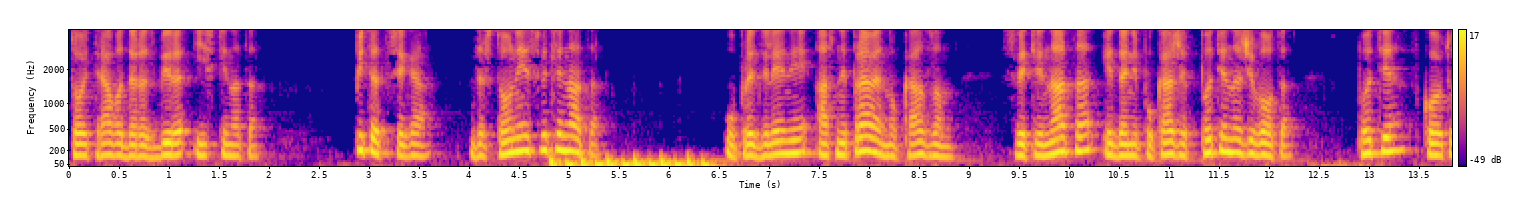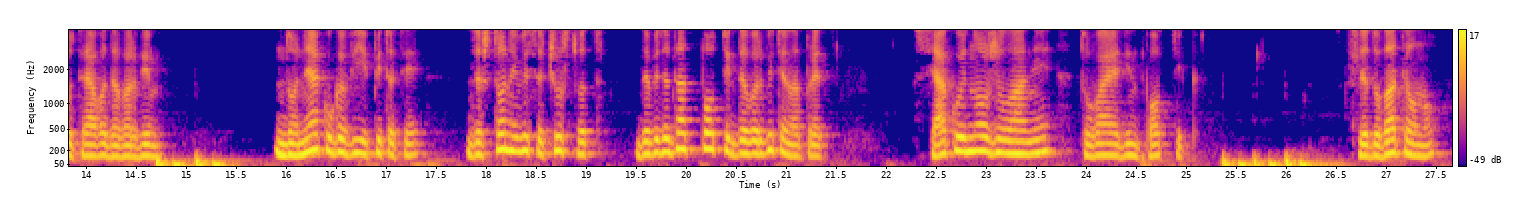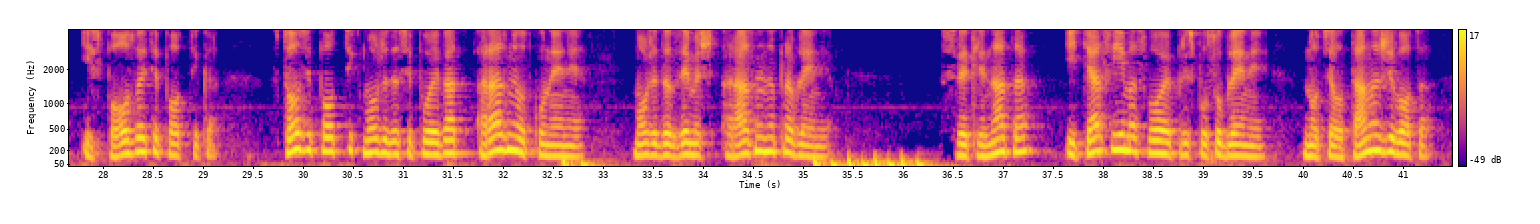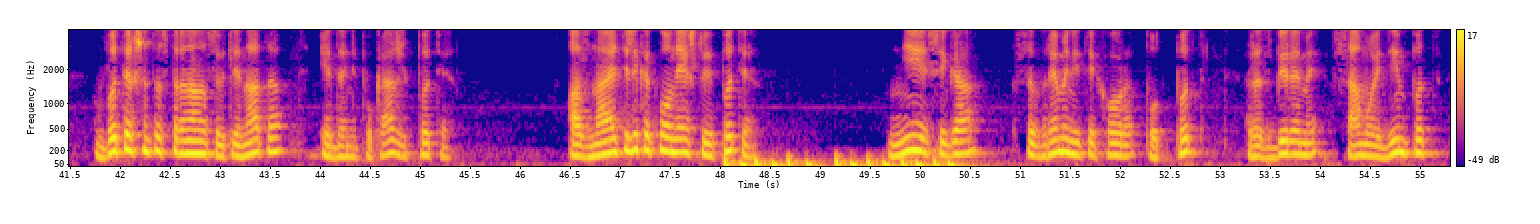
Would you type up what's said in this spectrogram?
Той трябва да разбира истината. Питат сега, защо не е светлината? Определение аз не правя, но казвам, светлината е да ни покаже пътя на живота, пътя, в който трябва да вървим. Но някога вие питате, защо не ви се чувстват да ви дадат подтик да вървите напред. Всяко едно желание, това е един подтик. Следователно, използвайте подтика. В този подтик може да се появят разни отклонения, може да вземеш разни направления. Светлината и тя си има свое приспособление, но целта на живота, вътрешната страна на светлината е да ни покаже пътя. А знаете ли какво нещо е пътя? Ние сега, съвременните хора, под път, разбираме само един път,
